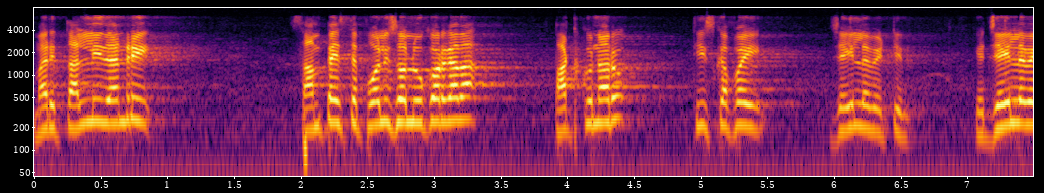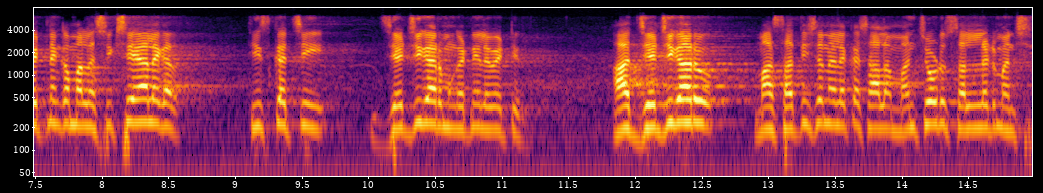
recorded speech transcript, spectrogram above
మరి తల్లి తండ్రి సంపేస్తే పోలీసు వాళ్ళు ఊకోరు కదా? పట్టుకున్నారు తీసుకుపోయి జైల్లో పెట్టింది ఇక జైల్లో పెట్టినాక మళ్ళీ శిక్ష చేయాలి కదా? తీసుకొచ్చి జడ్జి గారు ముంగటి నిలబెట్టింది ఆ జడ్జి గారు మా సతీష్ అన్న లెక్క చాలా మంచోడు చల్లటి మనిషి.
